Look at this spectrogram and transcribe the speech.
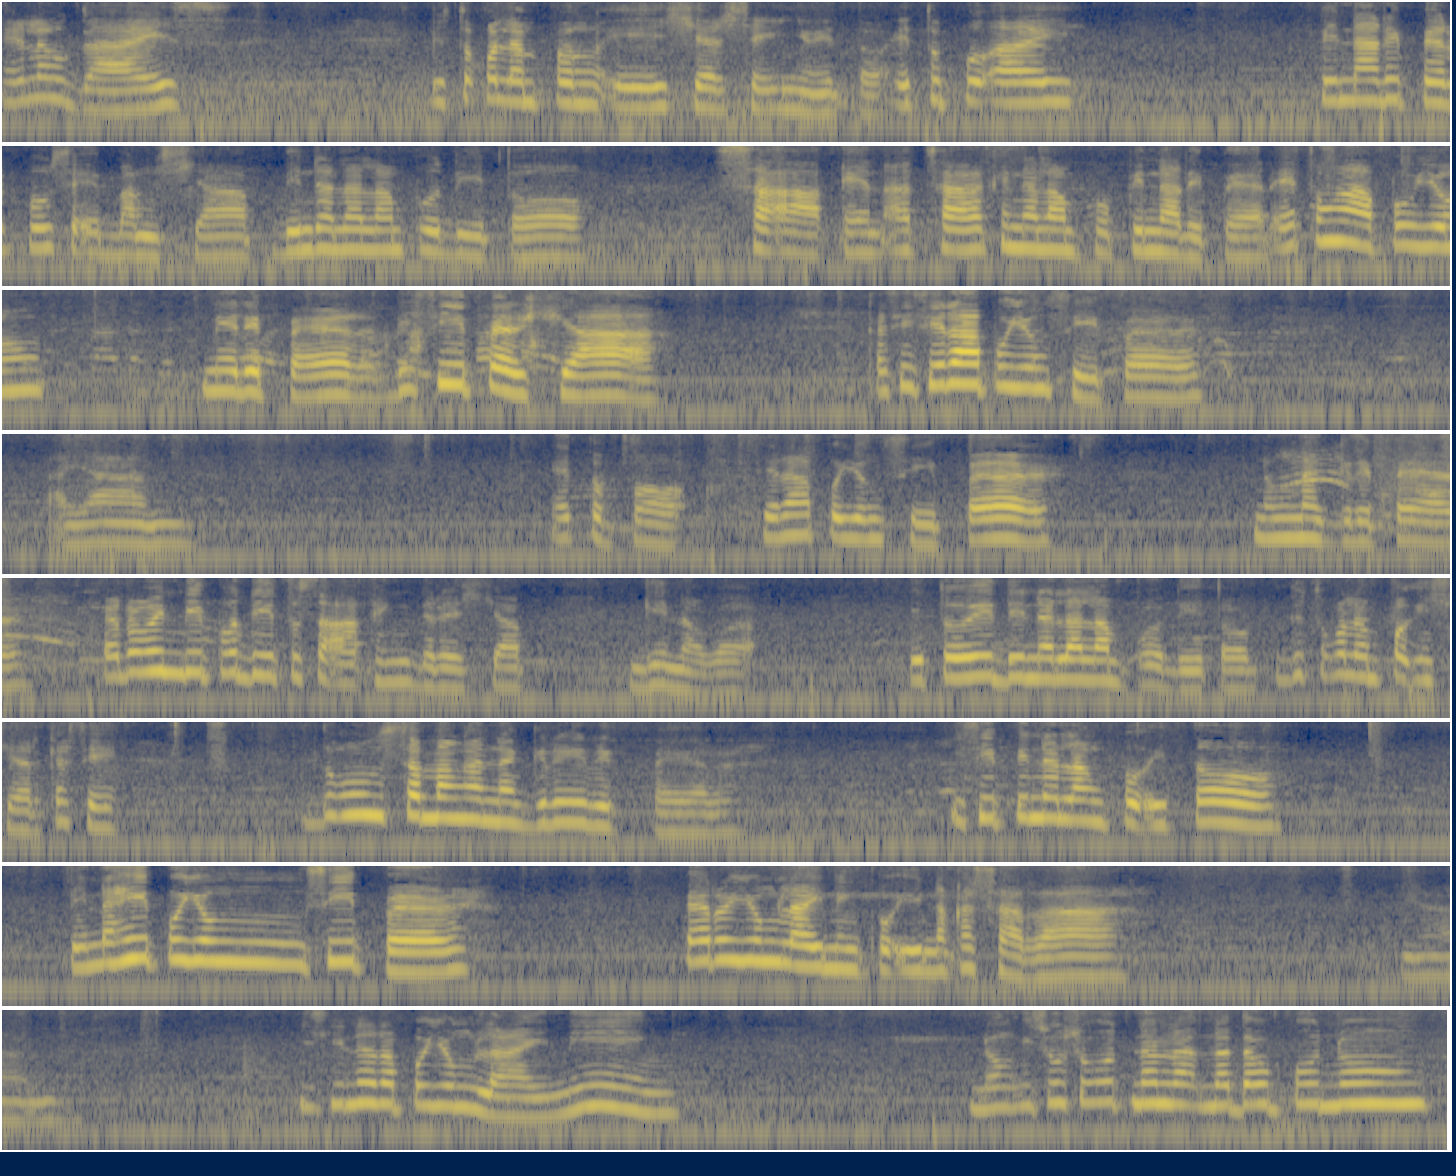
Hello guys. Gusto ko lang pong i-share sa inyo ito. Ito po ay pina-repair po sa ibang shop. Dinala lang po dito sa akin at sa akin na lang po pina-repair. Ito nga po yung ni-repair. Di siya. Kasi sira po yung zipper. Ayan. Ito po. Sira po yung zipper nung nag-repair. Pero hindi po dito sa aking dress shop ginawa. Ito ay dinala lang po dito. Gusto ko lang pong i-share kasi doon sa mga nagre-repair, isipin na lang po ito. Tinahi po yung zipper, pero yung lining po ay nakasara. Yan. Isinara po yung lining. Nung isusuot na, na daw po nung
